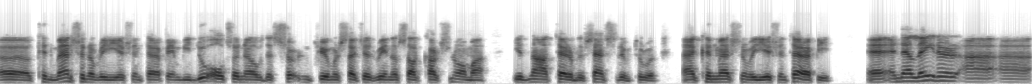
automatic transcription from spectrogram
uh, conventional radiation therapy. And we do also know that certain tumors, such as renal cell carcinoma, is not terribly sensitive to uh, conventional radiation therapy. And then later, uh,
